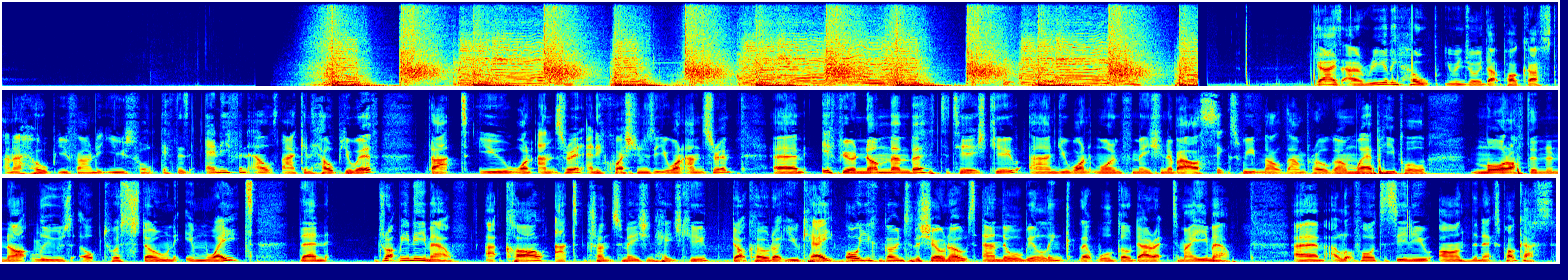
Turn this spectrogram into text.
Guys, I really hope you enjoyed that podcast and I hope you found it useful. If there's anything else I can help you with, that you want answering, any questions that you want answering. Um, if you're a non member to THQ and you want more information about our six week meltdown program, where people more often than not lose up to a stone in weight, then drop me an email at carl at transformationhq.co.uk or you can go into the show notes and there will be a link that will go direct to my email. Um, I look forward to seeing you on the next podcast.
